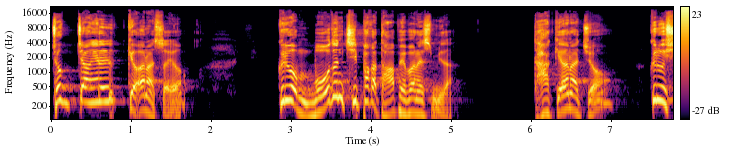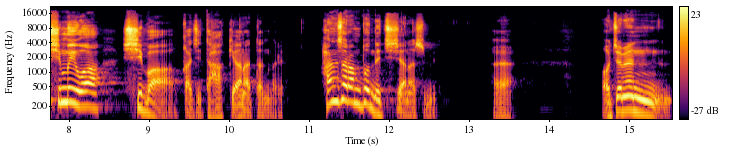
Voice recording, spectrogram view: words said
적장을 껴안았어요. 그리고 모든 지파가 다 배반했습니다. 다 껴안았죠? 그리고 시므이와 시바까지 다 껴안았단 말이에요. 한 사람도 내치지 않았습니다. 예. 어쩌면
